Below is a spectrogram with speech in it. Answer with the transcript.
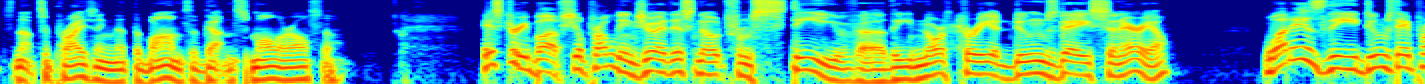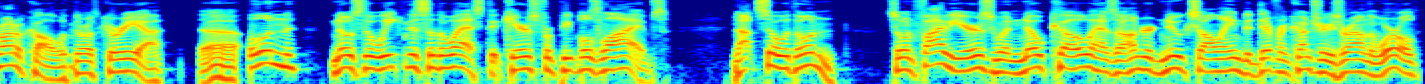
it's not surprising that the bombs have gotten smaller also. History buffs, you'll probably enjoy this note from Steve, uh, the North Korea doomsday scenario. What is the doomsday protocol with North Korea? Uh, Un knows the weakness of the West. It cares for people's lives. Not so with Un. So in five years, when NOCO has 100 nukes all aimed at different countries around the world,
